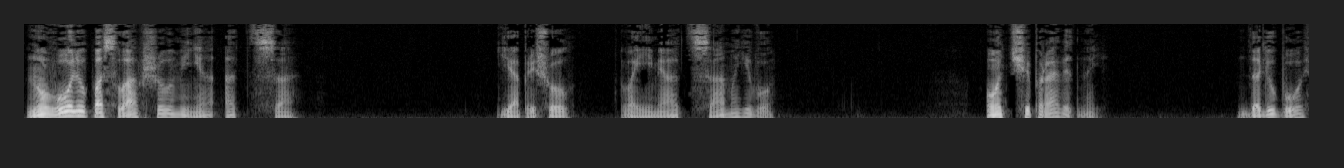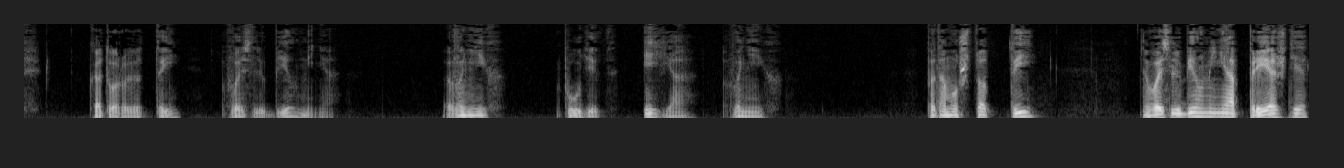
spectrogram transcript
но волю пославшего меня Отца. Я пришел во имя Отца моего. Отче праведный, да любовь, которую Ты возлюбил меня, в них будет и я в них, потому что Ты возлюбил меня прежде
